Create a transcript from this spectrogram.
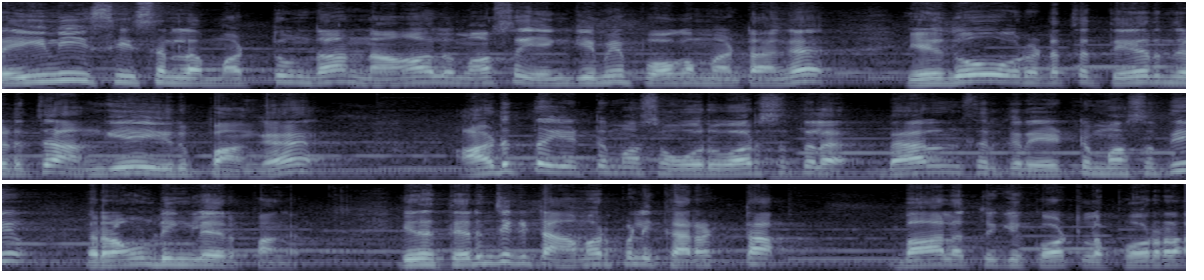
ரெய்னி சீசனில் மட்டும்தான் நாலு மாதம் எங்கேயுமே போக மாட்டாங்க. ஏதோ ஒரு இடத்த தேர்ந்தெடுத்து அங்கேயே இருப்பாங்க. அடுத்த எட்டு மாதம் ஒரு வருஷத்தில் பேலன்ஸ் இருக்கிற எட்டு மாதத்தையும் ரவுண்டிங்லேயே இருப்பாங்க. இதை தெரிஞ்சுக்கிட்ட அமர்பலி கரெக்டாக பாலை தூக்கி கோட்டில் போடுறா.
